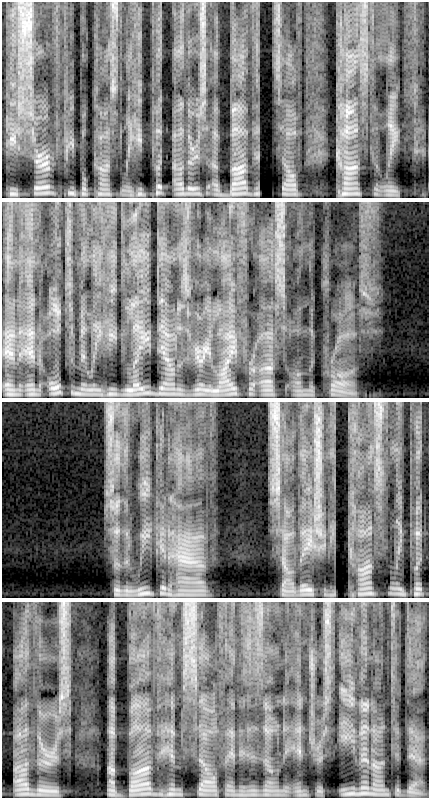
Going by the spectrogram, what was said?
He served people constantly. He put others above himself constantly. And, and ultimately, he laid down his very life for us on the cross so that we could have salvation. He constantly put others above himself and his own interest, even unto death.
